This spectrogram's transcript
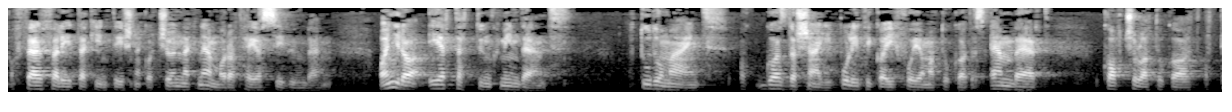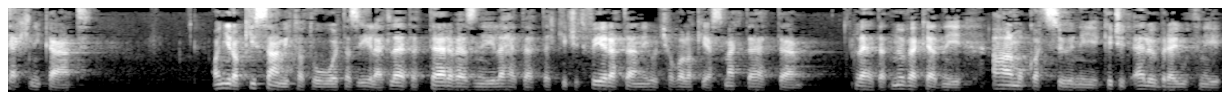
a felfelé tekintésnek, a csöndnek nem maradt hely a szívünkben. Annyira értettünk mindent, a tudományt, a gazdasági, politikai folyamatokat, az embert, kapcsolatokat, a technikát. Annyira kiszámítható volt az élet, lehetett tervezni, lehetett egy kicsit félretenni, hogyha valaki ezt megtehette, lehetett növekedni, álmokat szőni, kicsit előbbre jutni.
